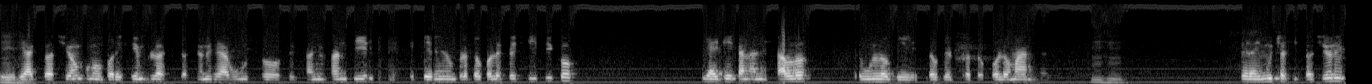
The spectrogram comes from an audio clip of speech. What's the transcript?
de, actuación, como por ejemplo las situaciones de abuso sexual infantil, que tienen un protocolo específico y hay que canalizarlos según lo que, lo que el protocolo manda. Pero hay muchas situaciones,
